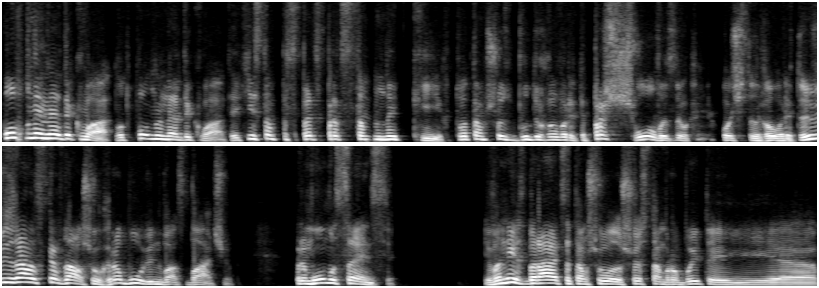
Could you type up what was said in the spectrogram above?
повний неадекват. От повний неадекват. Якісь там спецпредставники, хто там щось буде говорити? Про що ви хочете говорити? Він зараз сказав, що в грабу він вас бачив в прямому сенсі. І вони збираються там що, щось там робити і е,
